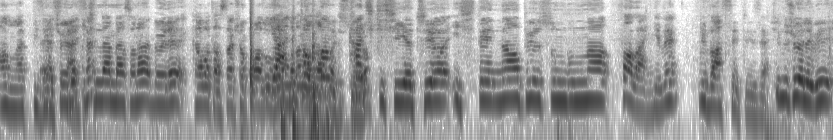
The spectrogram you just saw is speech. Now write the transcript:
anlat bize Evet, şöyle istersen. içinden ben sana böyle kaba taslak çok fazla yani uzatmadan toplam anlatmak istiyorum. kaç kişi yatıyor işte ne yapıyorsun bununla falan gibi bir bahset bize. Şimdi şöyle bir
